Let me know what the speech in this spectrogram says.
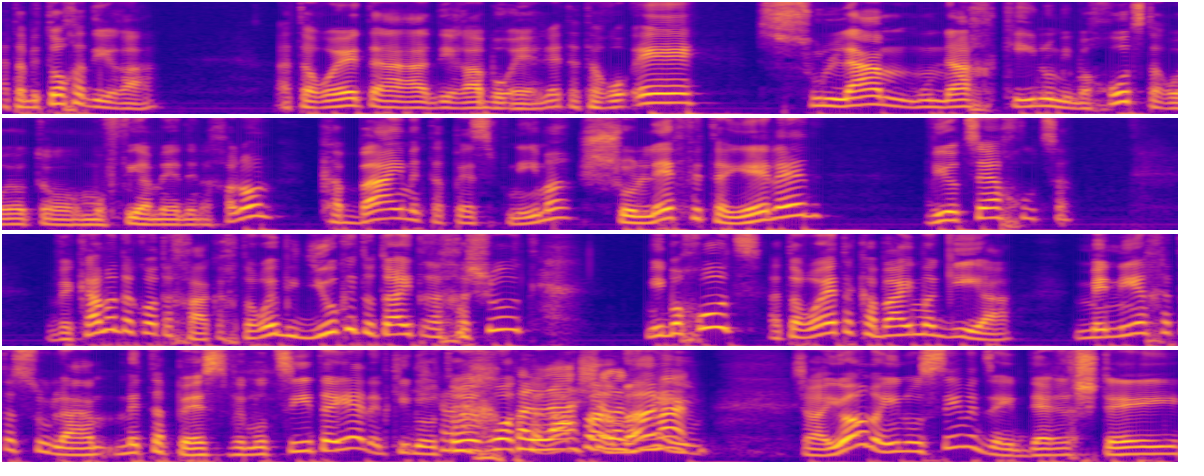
אתה בתוך הדירה, אתה רואה את הדירה בוערת, אתה רואה סולם מונח כאילו מבחוץ, אתה רואה אותו מופיע מעדן החלון, כבאי מטפס פנימה, שולף את הילד ויוצא החוצה. וכמה דקות אחר כך אתה רואה בדיוק את אותה התרחשות מבחוץ. אתה רואה את הכבאי מגיע, מניח את הסולם, מטפס ומוציא את הילד. כאילו אותו אירוע קרה פעמיים. עכשיו היום היינו עושים את זה עם דרך שתי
